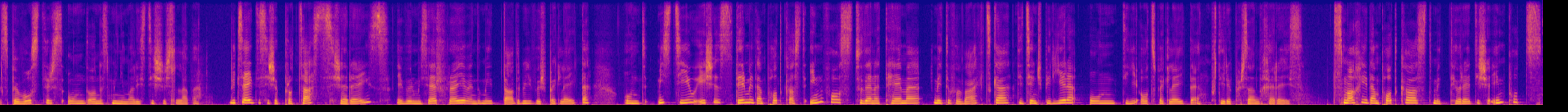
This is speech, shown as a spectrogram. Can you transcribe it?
ein bewussteres und auch ein minimalistisches Leben. Wie gesagt, es ist ein Prozess, es ist eine Reise. Ich würde mich sehr freuen, wenn du mich da dabei würdest begleiten Und mein Ziel ist es, dir mit diesem Podcast Infos zu diesen Themen mit auf den Weg zu geben, dich zu inspirieren und dich auch zu begleiten auf deiner persönlichen Reise. Das mache ich in diesem Podcast mit theoretischen Inputs,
